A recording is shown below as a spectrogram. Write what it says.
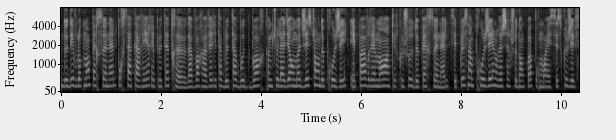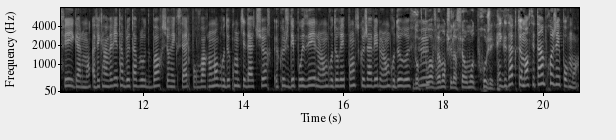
de développement personnel pour sa carrière et peut-être euh, d'avoir un véritable tableau de bord, comme tu l'as dit, en mode gestion de projet et pas vraiment quelque chose de personnel. C'est plus un projet, une recherche d'emploi pour moi et c'est ce que j'ai fait également avec un véritable tableau de bord sur Excel pour voir le nombre de candidatures que je déposais, le nombre de réponses que j'avais, le nombre de refus. Donc toi, vraiment, tu l'as fait en mode projet. Exactement, c'était un projet pour moi.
